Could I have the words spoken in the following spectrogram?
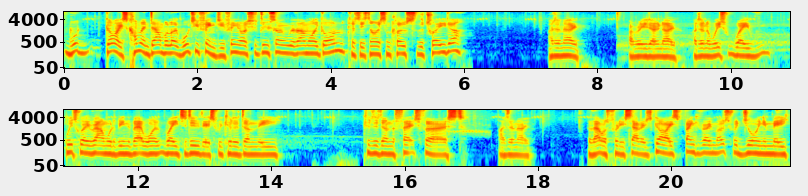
what guys? Comment down below. What do you think? Do you think I should do something with Am I Gone because it's nice and close to the trader? I don't know. I really don't know. I don't know which way which way round would have been the better way to do this. We could have done the could have done the fetch first. I don't know. But that was pretty savage. Guys, thank you very much for joining me.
